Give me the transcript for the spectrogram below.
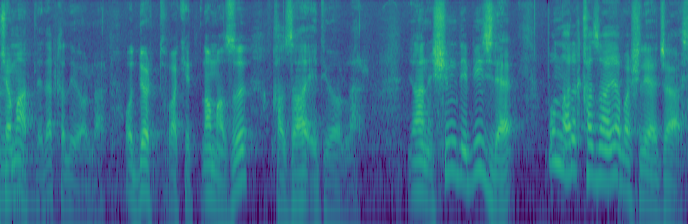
Cemaatle de kılıyorlar. O dört vakit namazı kaza ediyorlar. Yani şimdi biz de bunları kazaya başlayacağız.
